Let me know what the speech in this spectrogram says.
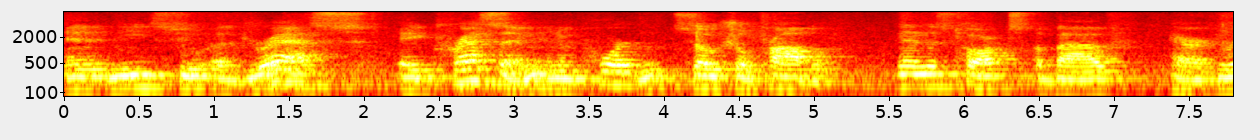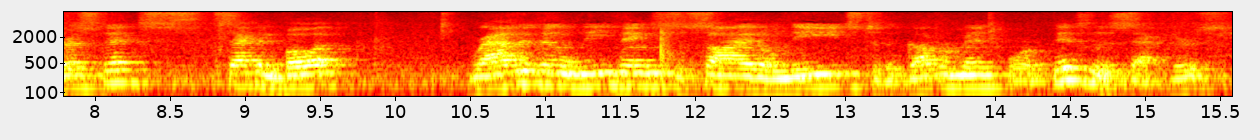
and it needs to address a pressing and important social problem. Then this talks about characteristics. Second bullet, rather than leaving societal needs to the government or business sectors,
